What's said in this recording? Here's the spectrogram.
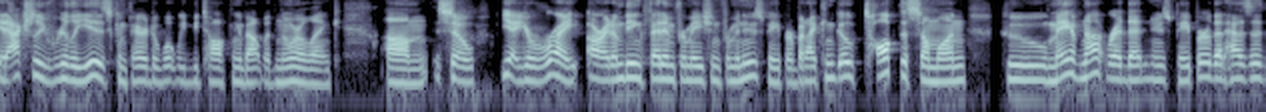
it actually really is compared to what we'd be talking about with Neuralink. Um, so yeah, you're right. All right, I'm being fed information from a newspaper, but I can go talk to someone who may have not read that newspaper that has a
